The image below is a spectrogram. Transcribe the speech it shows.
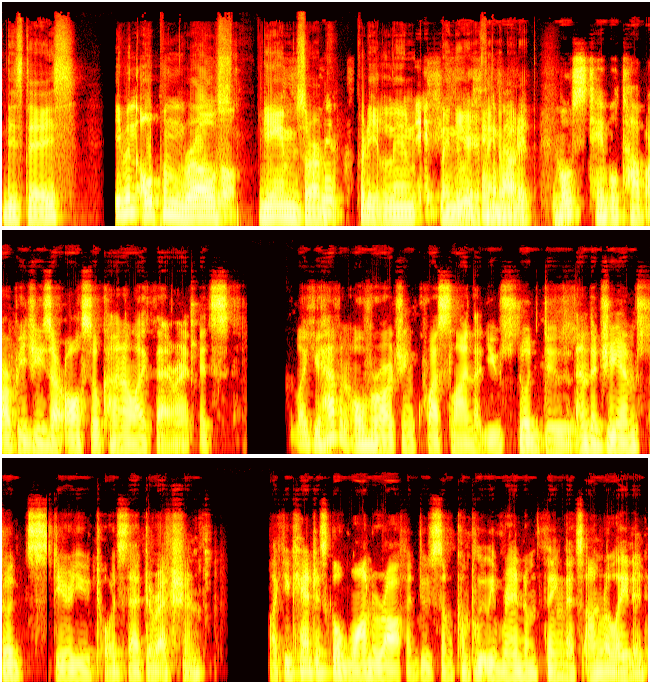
these days. Even open world Well, games are I mean, pretty lin- if you linear. really if think about it, most tabletop RPGs are also kind of like that, right? It's like you have an overarching quest line that you should do, and the GM should steer you towards that direction. Like you can't just go wander off and do some completely random thing that's unrelated.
